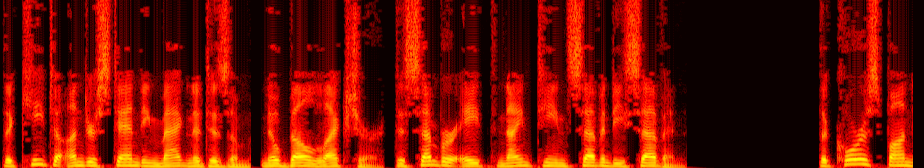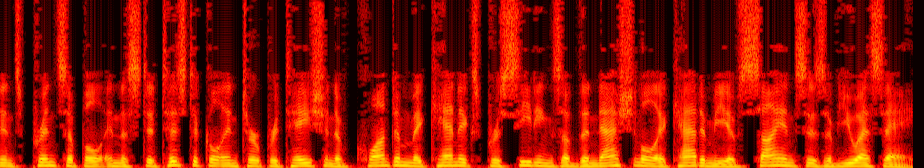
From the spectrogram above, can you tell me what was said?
The Key to Understanding Magnetism, Nobel Lecture, December 8, 1977 The Correspondence Principle in the Statistical Interpretation of Quantum Mechanics Proceedings of the National Academy of Sciences of USA,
